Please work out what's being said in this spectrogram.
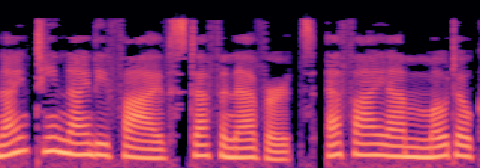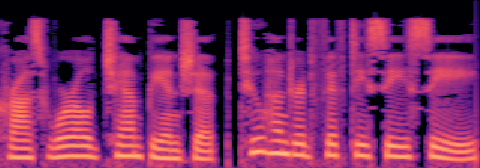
1995 Stefan Everts, FIM Motocross World Championship 250cc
